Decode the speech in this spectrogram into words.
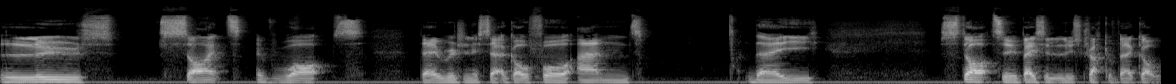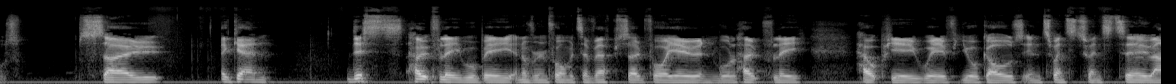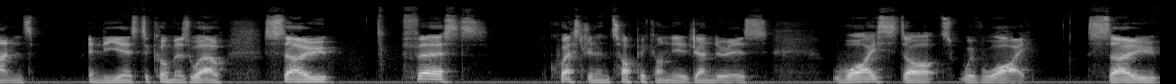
lose sight of what they originally set a goal for. And they start to basically lose track of their goals. So again this hopefully will be another informative episode for you and will hopefully help you with your goals in 2022 and in the years to come as well. So, first question and topic on the agenda is why start with why? So,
